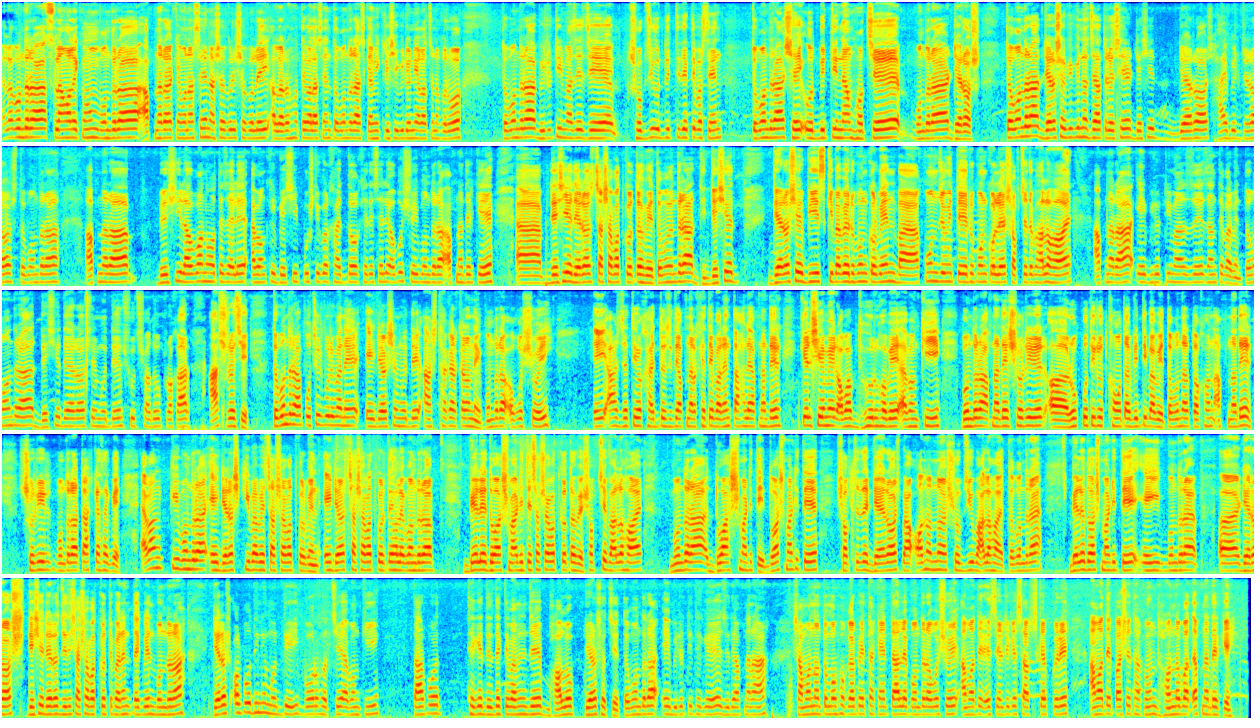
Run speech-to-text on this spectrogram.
Hello বন্ধুরা, আসসালামু আলাইকুম। বন্ধুরা, আপনারা কেমন আছেন? আশা করি সকলেই আল্লাহ রহমতে ভালো আছেন। তো বন্ধুরা, আজকে আমি কৃষি ভিডিও নিয়ে আলোচনা করব। তো বন্ধুরা, ভিডিওটির মাঝে যে সবজি উদ্ভিদটি দেখতে পাচ্ছেন, তো বন্ধুরা, সেই উদ্ভিদটির নাম হচ্ছে, বন্ধুরা, ঢেঁড়স। তো বন্ধুরা, ঢেঁড়সের বিভিন্ন জাত রয়েছে। দেশি ঢেঁড়স, হাইব্রিড ঢেঁড়স। তো বন্ধুরা, আপনারা বেশি লাভবান হতে চাইলে এবং কি বেশি পুষ্টিকর খাদ্য খেতে চাইলে অবশ্যই বন্ধুরা আপনাদেরকে দেশীয় ঢেঁড়স চাষাবাদ করতে হবে। তো বন্ধুরা দেশীয় ঢেঁড়সের বীজ কীভাবে রোপণ করবেন বা কোন জমিতে রোপণ করলে সবচেয়ে ভালো হয়, আপনারা এই ভিডিওটির মাঝে জানতে পারবেন। তো বন্ধুরা, দেশীয় ঢেঁড়সের মধ্যে সুস্বাদু প্রকার আঁশ রয়েছে। তো বন্ধুরা, প্রচুর পরিমাণে এই ঢেঁড়সের মধ্যে আঁশ থাকার কারণে বন্ধুরা অবশ্যই এই আঁশ জাতীয় খাদ্য যদি আপনারা খেতে পারেন, তাহলে আপনাদের ক্যালসিয়ামের অভাব দূর হবে এবং কি বন্ধুরা, আপনাদের শরীরের রোগ প্রতিরোধ ক্ষমতা বৃদ্ধি পাবে। তো বন্ধুরা, তখন আপনাদের শরীর বন্ধুরা টাটকা থাকবে। এবং কি বন্ধুরা, এই ঢেঁড়স কীভাবে চাষাবাদ করবেন? এই ঢেঁড়স চাষাবাদ করতে হলে বন্ধুরা, বেলে দোআঁশ মাটিতে চাষাবাদ করতে হবে। সবচেয়ে ভালো হয় বন্ধুরা, দোআঁশ মাটিতে। দোআঁশ মাটিতে সবচেয়ে ঢেঁড়স বা অন্যান্য সবজিও ভালো হয়। তো বন্ধুরা বেলে দোআঁশ মাটিতে এই বন্ধুরা ঢেঁড়স দেশে ঢেঁড়স যদি চাষাবাদ করতে পারেন, দেখবেন বন্ধুরা, ঢেঁড়স অল্প দিনের মধ্যেই বড় হচ্ছে এবং কি তারপর থেকে দেখতে পাবেন যে ভালো ঢেঁড়স হচ্ছে। তো বন্ধুরা, এই ভিডিওটি থেকে যদি আপনারা সামান্যতম উপকার পেয়ে থাকেন, তাহলে বন্ধুরা অবশ্যই আমাদের এই চ্যানেলটিকে সাবস্ক্রাইব করে আমাদের পাশে থাকুন। ধন্যবাদ আপনাদেরকে।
